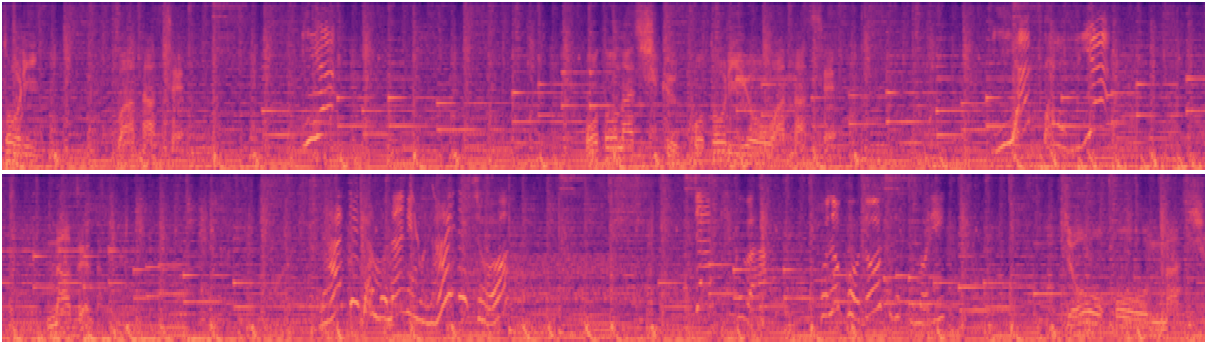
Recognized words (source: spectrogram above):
小鳥渡せ。いや。おとなしく小鳥を渡せ。嫌って嫌。なぜなぜだも何もないでしょ。じゃあ聞くわこの子をどうするつもり？だ情報なし。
